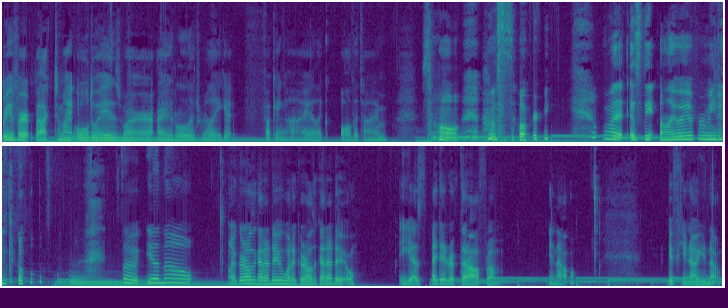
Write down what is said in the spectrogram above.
revert back to my old ways where I literally get fucking high like all the time. So I'm sorry, but it's the only way for me to go. so you know, a girl's gotta do what a girl's gotta do. Yes, I did rip that off from you know, if you know, you know.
